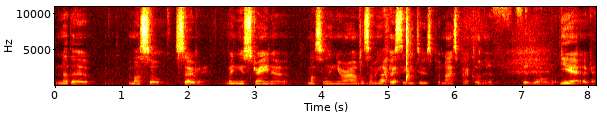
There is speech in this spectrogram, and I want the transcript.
another muscle. So Okay. when you strain a muscle in your arm or something, the Okay. first thing you do is put an ice pack on it. on it. Yeah. Okay.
